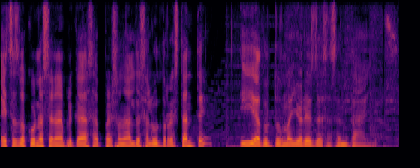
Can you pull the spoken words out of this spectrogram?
Estas vacunas serán aplicadas a personal de salud restante y adultos mayores de 60 años.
